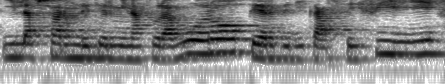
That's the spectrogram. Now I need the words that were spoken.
il lasciare un determinato lavoro per dedicarsi ai figli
